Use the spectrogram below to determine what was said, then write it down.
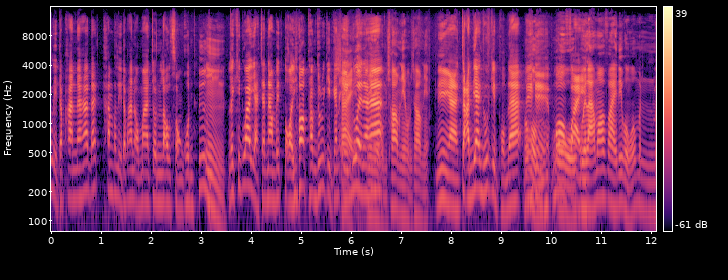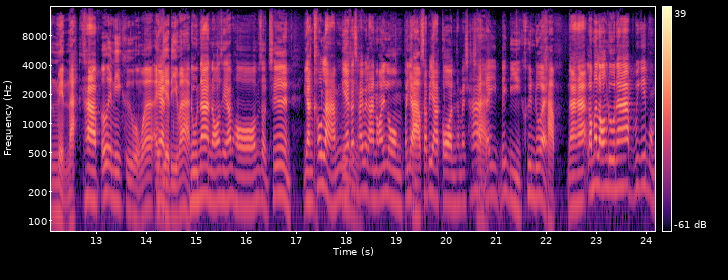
ผลิตภัณฑ์นะฮะได้ทำผลิตภัณฑ์ออกมาจนเราสองคนทึ่ง อืม และคิดว่าอยากจะนำไปต่อยอดทำธุรกิจกันเองด้วยนะฮะ ผมชอบเนี่ยผมชอบเนี่ยนี่ไงจานแย่งธุรกิจผมแล้วเพราะนี่ผมหม้อไฟโเวลาหม้อไฟนี่ผมว่ามันมันเหม็นนะครับ เอออันนี้คือผมว่าไอเดียดีมาก ดูหน้าน้องสิครับหอมสดชื่น อย่างข้าวหลามเงี้ยอืมก็ใช้เวลาน้อยลงประหยัดครับทรัพยากรธรรมชาติใช่ ได้ได้ดีขึ้นด้วยครับ นะฮะเรามาลองดูนะครับเมื่อกี้ผม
